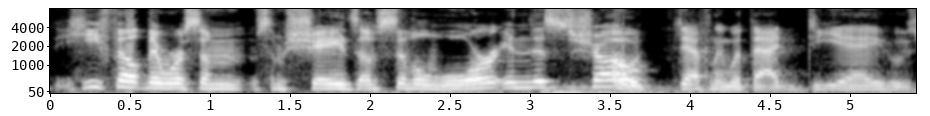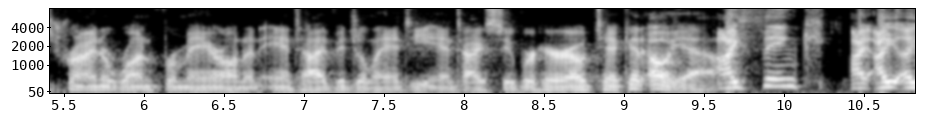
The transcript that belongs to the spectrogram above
he felt there were some some shades of Civil War in this show. Oh, definitely with that DA who's trying to run for mayor on an anti-vigilante, anti-superhero ticket. Oh yeah. I think I I, I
